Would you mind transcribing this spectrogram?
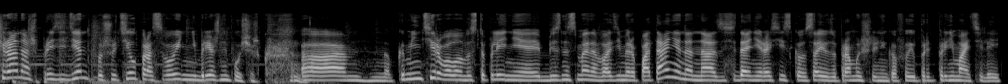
вчера наш президент пошутил про свой небрежный почерк. Комментировал он выступление бизнесмена Владимира Потанина на заседании Российского союза промышленников и предпринимателей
